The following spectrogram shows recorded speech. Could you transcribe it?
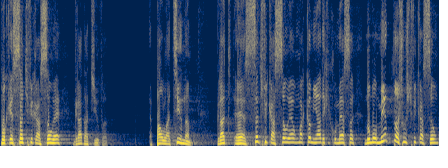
porque santificação é gradativa, é paulatina. É, santificação é uma caminhada que começa no momento da justificação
